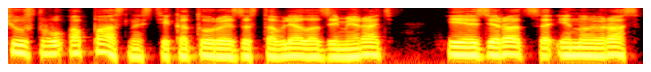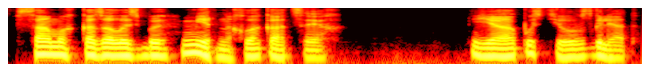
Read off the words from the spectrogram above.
чувству опасности, которое заставляло замирать и озираться иной раз в самых, казалось бы, мирных локациях. Я опустил взгляд,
